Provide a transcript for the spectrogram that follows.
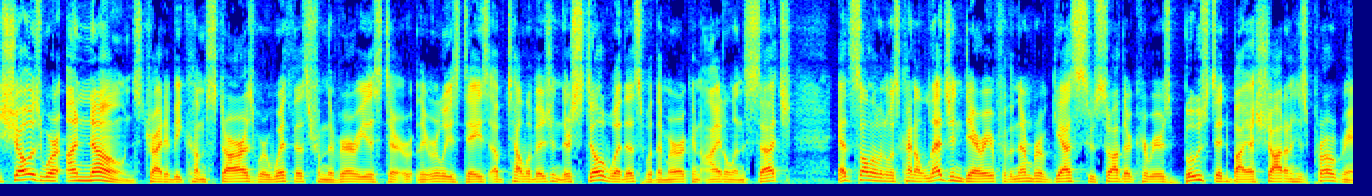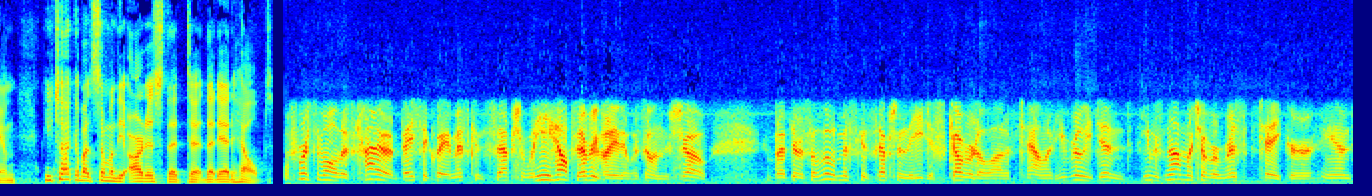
shows where unknowns try to become stars were with us from the various uh, the earliest days of television. They're still with us with American Idol and such. Ed Sullivan was kind of legendary for the number of guests who saw their careers boosted by a shot on his program. Can you talk about some of the artists that uh, that Ed helped? Well, first of all, there's kind of basically a misconception. Well, he helped everybody that was on the show, but there was a little misconception that he discovered a lot of talent. He really didn't. He was not much of a risk taker, and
